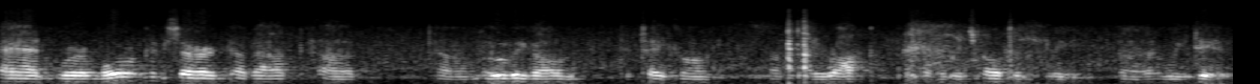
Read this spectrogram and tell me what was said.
and were more concerned about uh, uh, moving on to take on uh, Iraq, which ultimately we did.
